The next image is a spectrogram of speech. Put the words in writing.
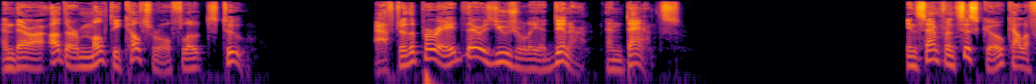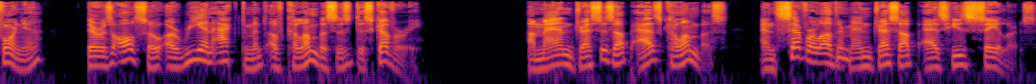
and there are other multicultural floats too. After the parade, there is usually a dinner and dance. In San Francisco, California, there is also a reenactment of Columbus's discovery. A man dresses up as Columbus, and several other men dress up as his sailors.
